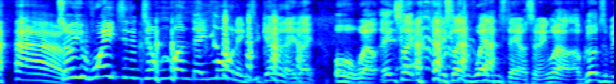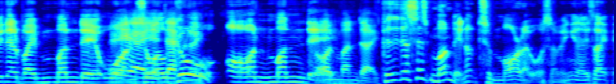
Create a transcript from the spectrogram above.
So he waited until Monday morning to go there. He's like, oh well, it's like it's like Wednesday or something. Well, I've got to be there by Monday at one, Yeah, so yeah, I'll definitely. go on Monday. On Monday. because it just says Monday, not tomorrow or something. You know, it's like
